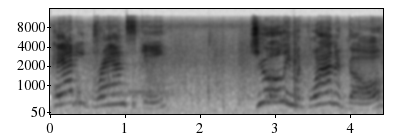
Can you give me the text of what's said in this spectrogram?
Patty Bransky, Julie McGuanago,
